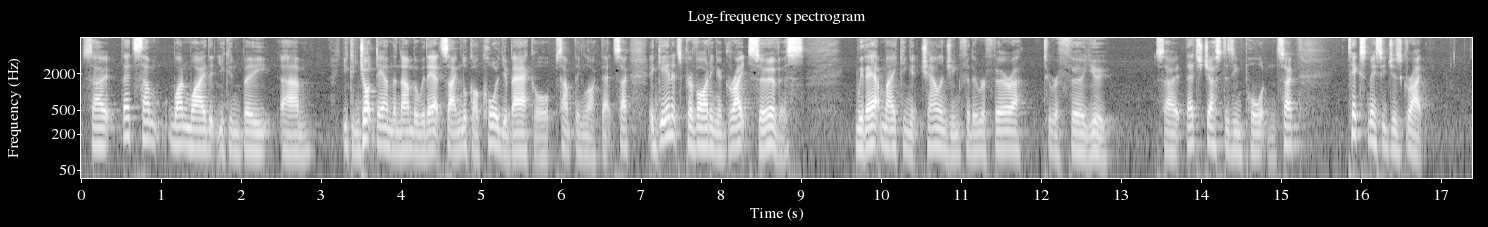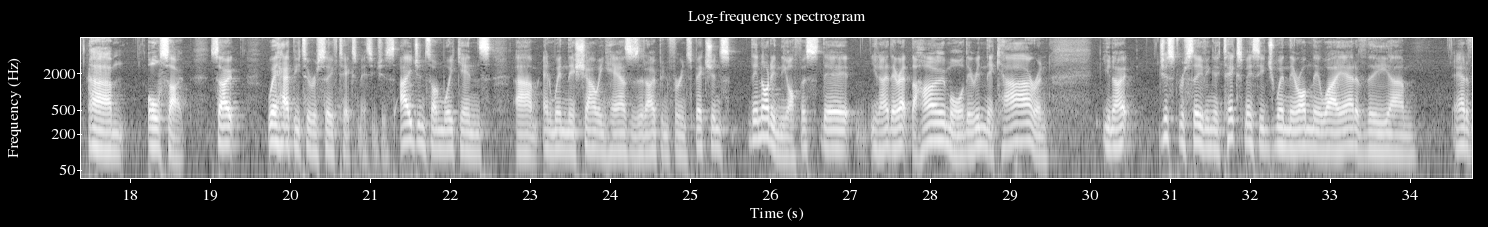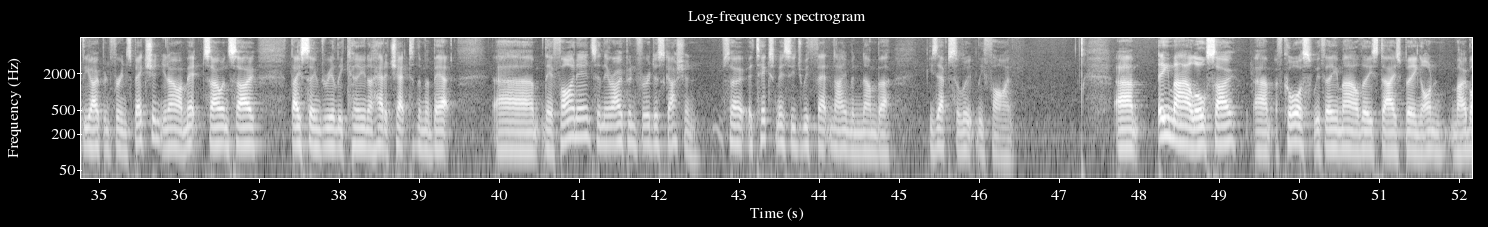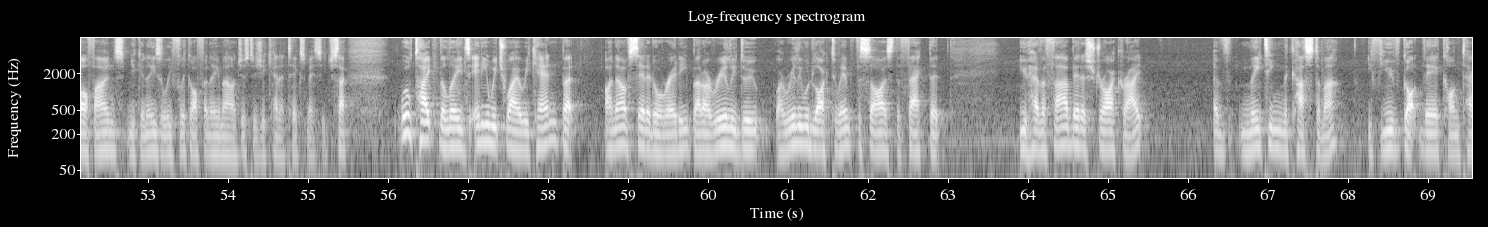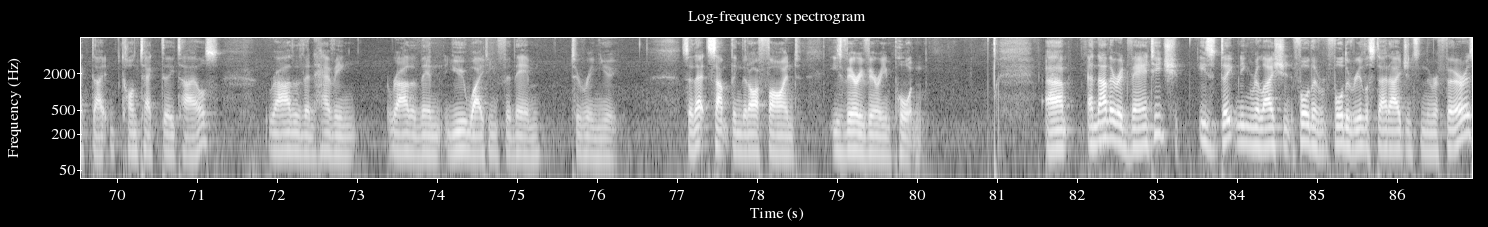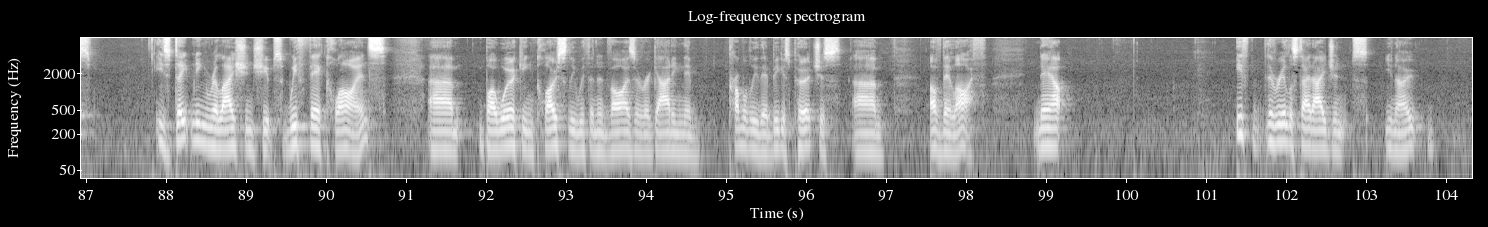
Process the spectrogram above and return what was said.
So that's some, one way that you can be, um, you can jot down the number without saying, look, I'll call you back or something like that. So again, it's providing a great service without making it challenging for the referrer to refer you. So that's just as important. So text message is great um, also. So we're happy to receive text messages. Agents on weekends um, and when they're showing houses that open for inspections, they're not in the office. They're, you know, they're at the home or they're in their car and you know, just receiving a text message when they're on their way out of the um, out of the open for inspection. You know, I met so and so. They seemed really keen. I had a chat to them about um, their finance, and they're open for a discussion. So a text message with that name and number is absolutely fine. Um, email also, um, of course, with email these days being on mobile phones, you can easily flick off an email just as you can a text message. So we'll take the leads any which way we can, but I know I've said it already, but I really do, I really would like to emphasise the fact that you have a far better strike rate of meeting the customer if you've got their contact, contact details rather than having, rather than you waiting for them to ring you. So that's something that I find is very, very important. Um, another advantage is deepening relation for the for the real estate agents and the referrers is deepening relationships with their clients um, by working closely with an advisor regarding their probably their biggest purchase um, of their life. Now, if the real estate agents, you know,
